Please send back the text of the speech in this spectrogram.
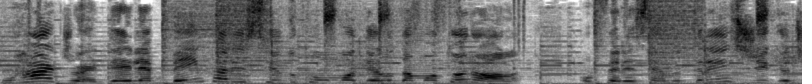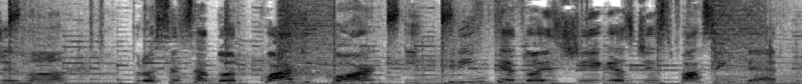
O hardware dele é bem parecido com o modelo da Motorola, oferecendo 3 GB de RAM, processador quad-core e 32 GB de espaço interno.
